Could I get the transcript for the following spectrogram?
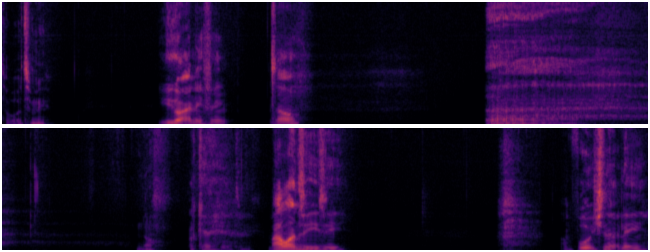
Talk to me. You got anything? No. Uh, no. Okay. Talk to me. My one's easy. Unfortunately,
